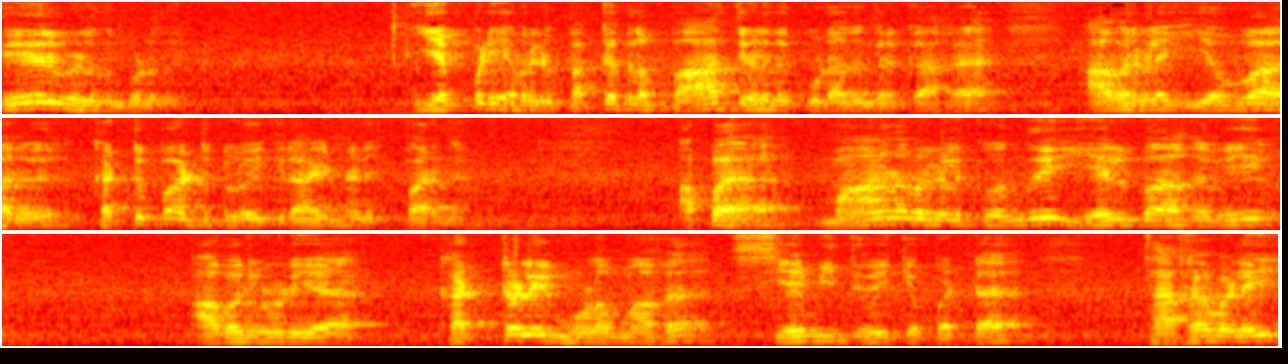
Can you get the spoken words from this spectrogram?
தேர்வு எழுதும் பொழுது எப்படி அவர்கள் பக்கத்தில் பார்த்து எழுதக்கூடாதுங்கிறதுக்காக அவர்களை எவ்வாறு கட்டுப்பாட்டுக்குள் வைக்கிறாங்கன்னு நினை பாருங்கள் அப்போ மாணவர்களுக்கு வந்து இயல்பாகவே அவர்களுடைய கற்றலின் மூலமாக சேமித்து வைக்கப்பட்ட தகவலை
